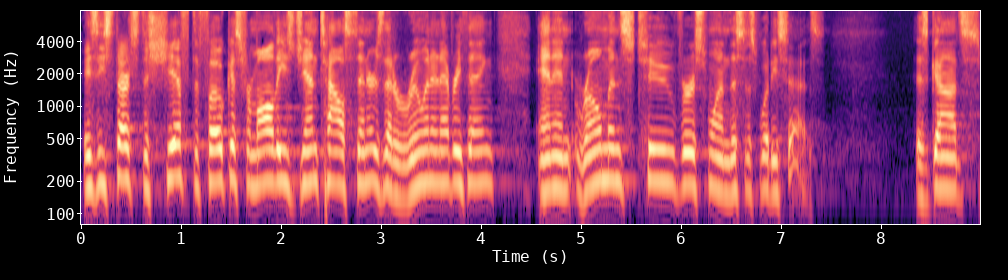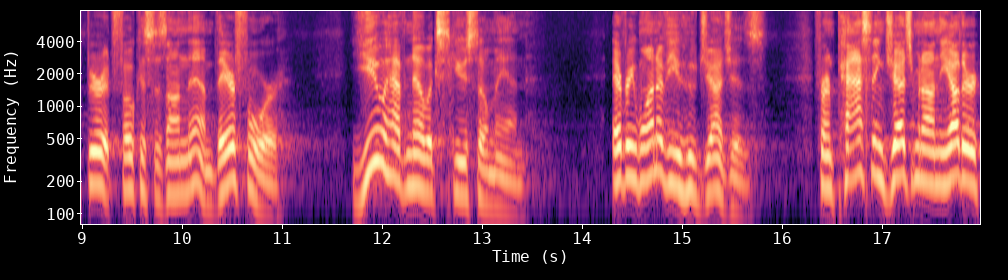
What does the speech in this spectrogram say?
is he starts to shift the focus from all these Gentile sinners that are ruining everything. And in Romans 2, verse 1, this is what he says as God's Spirit focuses on them. Therefore, you have no excuse, O man, every one of you who judges. For in passing judgment on the other,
